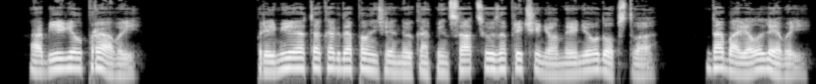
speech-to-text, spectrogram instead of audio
— объявил правый. «Прими это как дополнительную компенсацию за причиненные неудобства», — добавил левый.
